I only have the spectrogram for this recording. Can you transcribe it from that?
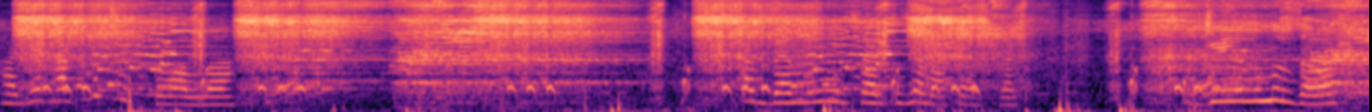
Hacer haklı çıktı valla. Ben bunu yükselteceğim arkadaşlar. Gale'ımız da var.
